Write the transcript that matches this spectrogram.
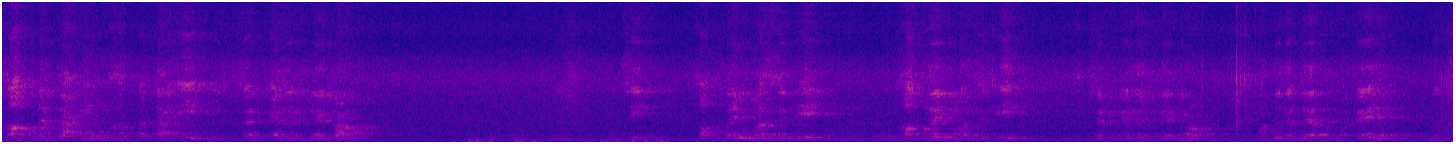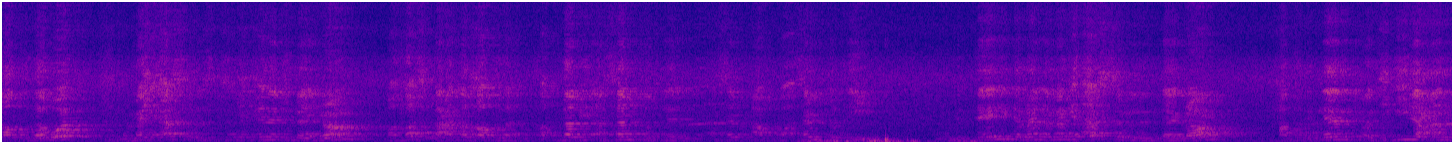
الخط ده بتاع إيه والخط ده بتاع إيه ال specific energy diagram ماشي الخط ده يمثل إيه والخط ده يمثل إيه ال specific energy diagram حضرتك لازم تبقى فاهم ان الخط دوت لما أجي ارسم ال specific energy diagram ما أقدرش اتعدى الخط ده الخط ده بيبقى asymptote asymptote دي وبالتالي كمان لما أجي ارسم ال diagram حضرتك لازم تبقى تيجي لي عند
